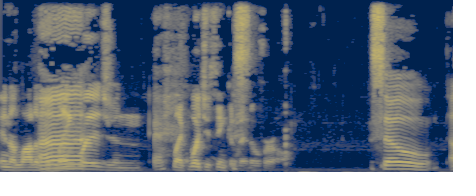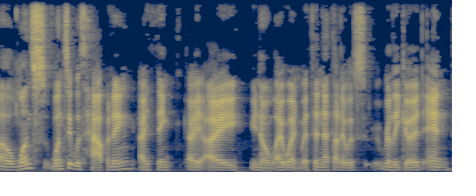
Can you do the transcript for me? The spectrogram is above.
in a lot of the Uh, language? And like, what'd you think of it overall? so uh, once once it was happening, I think I I you know I went with it. and I thought it was really good, and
